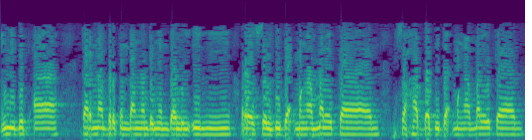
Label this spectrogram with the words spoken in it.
Ini bid'ah karena bertentangan dengan dalil ini, Rasul tidak mengamalkan, sahabat tidak mengamalkan.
